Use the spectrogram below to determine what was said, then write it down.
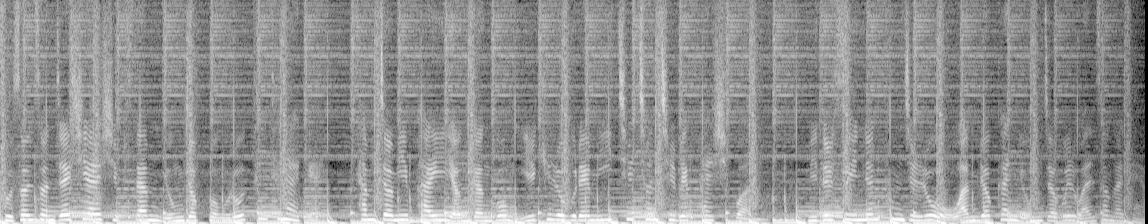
조선선제 CR13 용접봉으로 튼튼하게 3.2파이 연강봉 1kg이 7,780원. 믿을 수 있는 품질로 완벽한 용접을 완성하세요.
